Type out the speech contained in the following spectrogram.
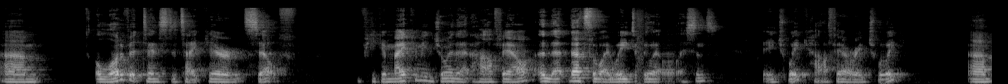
um, a lot of it tends to take care of itself. If you can make them enjoy that half hour, and that, that's the way we do our lessons each week, half hour each week, um,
